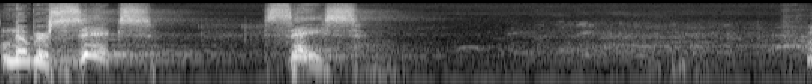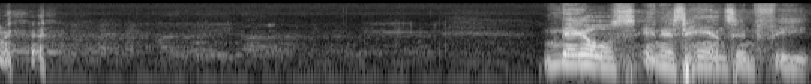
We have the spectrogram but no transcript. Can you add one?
Number six, Sace. Nails in his hands and feet.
